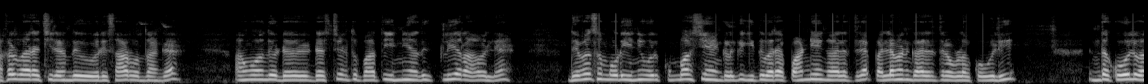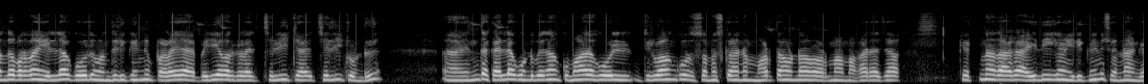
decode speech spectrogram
அகழ்வாராய்ச்சியிலேருந்து ஒரு சார் வந்தாங்க. அவங்க வந்து டெஸ்ட் எடுத்து பார்த்து இன்னும் அது கிளியர் ஆகலை. தேவசம்போடு இனி ஒரு கும்பாசியம் எங்களுக்கு இதுவரை பாண்டியன் காலத்தில் பல்லவன் காலத்தில் உள்ள கோவில். இந்த கோவில் வந்தப்பறம் தான் எல்லா கோவிலும் வந்திருக்குன்னு பழைய பெரியவர்களை சொல்லிட்டு சொல்லிட்டுண்டு. இந்த கல்லை கொண்டு போய் தான் குமார கோவில் திருவாங்கூர் சமஸ்காரம் மார்த்தாண்டவர்மா மகாராஜா கெட்டினதாக ஐதீகம் இருக்குன்னு சொன்னாங்க.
